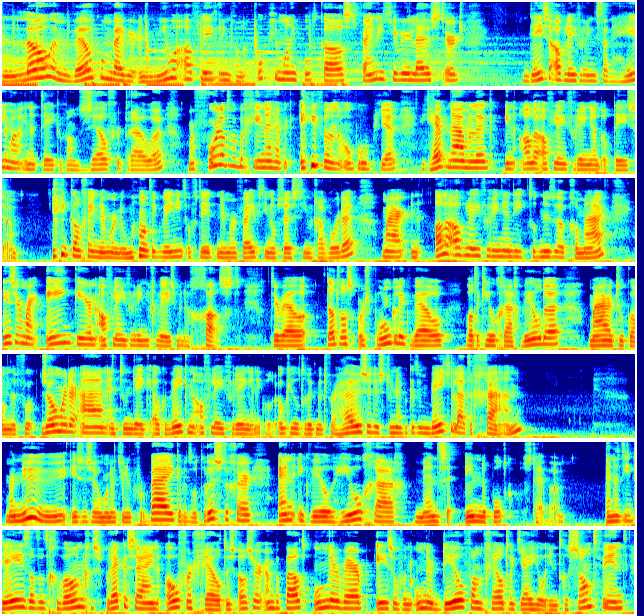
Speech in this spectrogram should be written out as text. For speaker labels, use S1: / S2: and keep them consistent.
S1: Hallo en welkom bij weer een nieuwe aflevering van de Op Je Money podcast. Fijn dat je weer luistert. Deze aflevering staat helemaal in het teken van zelfvertrouwen. Maar voordat we beginnen heb ik even een oproepje. Ik heb namelijk in alle afleveringen dat deze. Ik kan geen nummer noemen, want ik weet niet of dit nummer 15 of 16 gaat worden. Maar in alle afleveringen die ik tot nu toe heb gemaakt, is er maar één keer een aflevering geweest met een gast. Terwijl dat was oorspronkelijk wel wat ik heel graag wilde. Maar toen kwam de zomer eraan en toen deed ik elke week een aflevering. En ik was ook heel druk met verhuizen, dus toen heb ik het een beetje laten gaan. Maar nu is de zomer natuurlijk voorbij. Ik heb het wat rustiger. En ik wil heel graag mensen in de podcast hebben. En het idee is dat het gewoon gesprekken zijn over geld. Dus als er een bepaald onderwerp is of een onderdeel van geld wat jij heel interessant vindt,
